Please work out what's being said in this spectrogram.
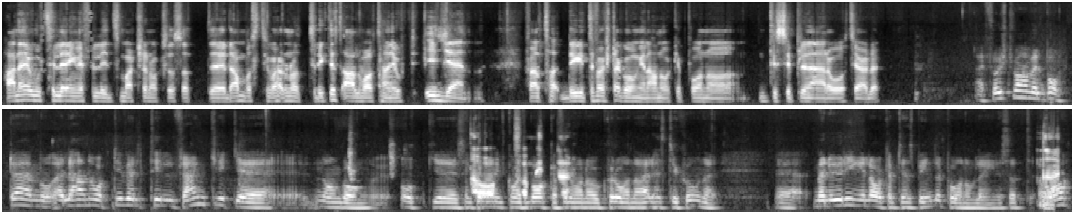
han är otillgänglig för Leeds-matchen också, så att, eh, det måste vara något riktigt allvarligt han har gjort igen. För att det är inte första gången han åker på några disciplinära åtgärder. Nej, först var han väl borta, eller han åkte väl till Frankrike eh, någon gång och eh, sen kunde ja, han inte komma tillbaka för det var några coronarestriktioner. Eh, men nu är det ingen lagkaptensbindel på honom längre så att, ja.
